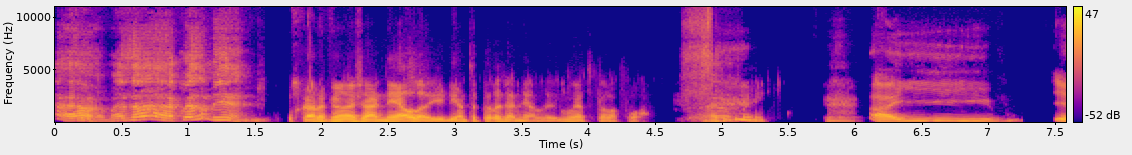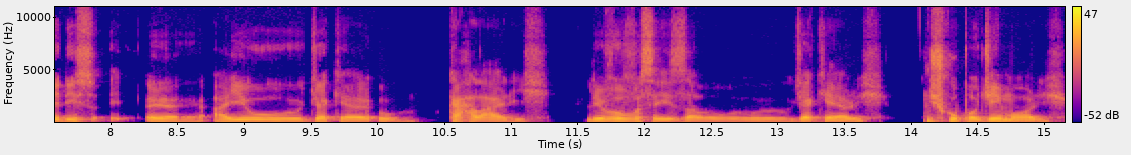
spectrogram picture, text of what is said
É, mas é coisa minha. O cara vê uma janela, ele entra pela janela, ele não entra pela porta. É. Aí eles, é, aí o Jack, o Carlares levou vocês ao Jack Harris, desculpa, ao Jay Morris.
